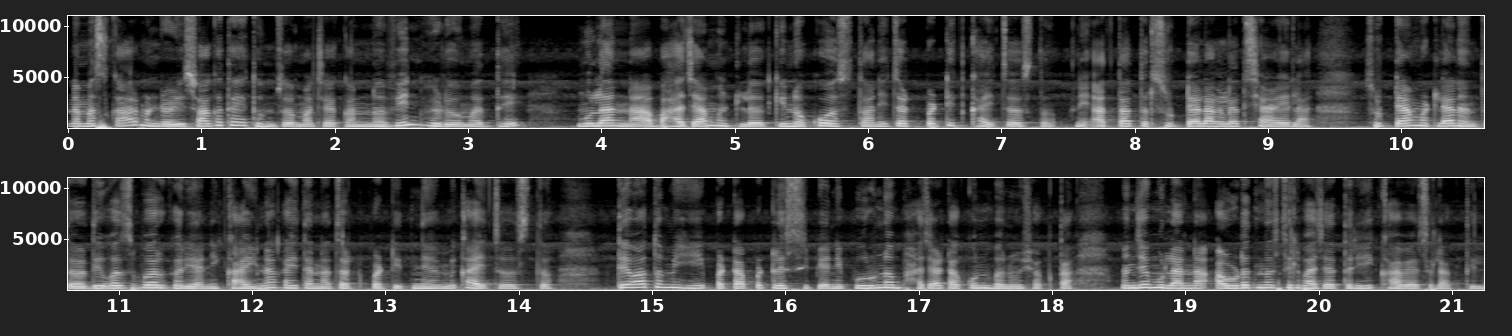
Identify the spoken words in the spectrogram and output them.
नमस्कार मंडळी स्वागत आहे तुमचं माझ्या एका नवीन व्हिडिओमध्ये. मुलांना भाज्या म्हटलं की नको असतं आणि चटपटीत खायचं असतं. आणि आता तर सुट्ट्या लागल्यात शाळेला. सुट्ट्या म्हटल्यानंतर दिवसभर घरी आणि काही ना काही त्यांना चटपटीत नेहमी खायचं असतं. तेव्हा तुम्ही ही पटापट रेसिपी आणि पूर्ण भाज्या टाकून बनवू शकता. म्हणजे मुलांना आवडत नसतील भाज्या तरीही खाव्याच लागतील.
